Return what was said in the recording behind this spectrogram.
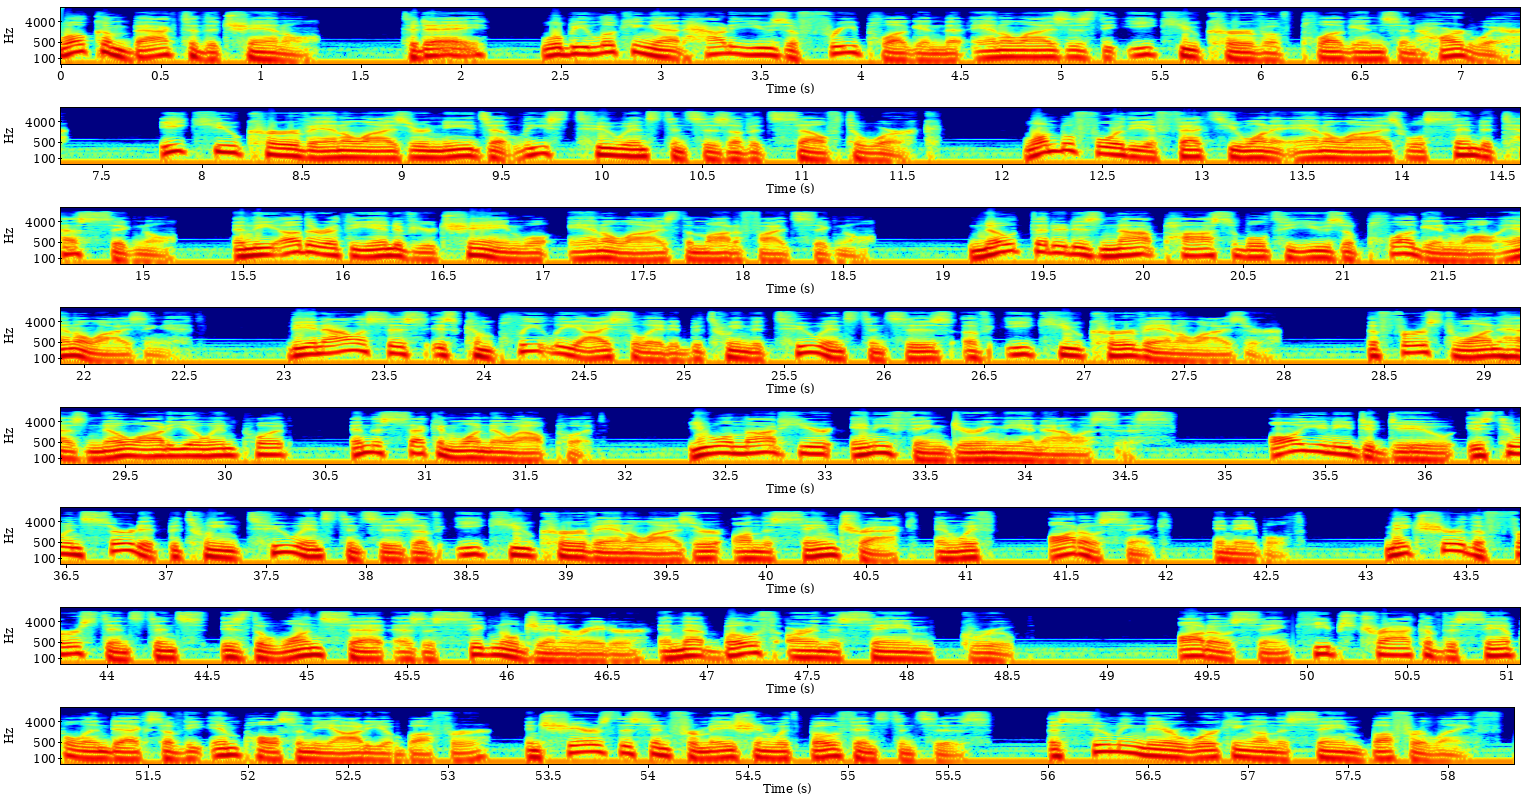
Welcome back to the channel. Today, we'll be looking at how to use a free plugin that analyzes the EQ curve of plugins and hardware. EQ Curve Analyzer needs at least two instances of itself to work. One before the effects you want to analyze will send a test signal, and the other at the end of your chain will analyze the modified signal. Note that it is not possible to use a plugin while analyzing it. The analysis is completely isolated between the two instances of EQ Curve Analyzer. The first one has no audio input and the second one no output. You will not hear anything during the analysis. All you need to do is to insert it between two instances of EQ Curve Analyzer on the same track and with AutoSync enabled. Make sure the first instance is the one set as a signal generator and that both are in the same group. AutoSync keeps track of the sample index of the impulse in the audio buffer and shares this information with both instances, assuming they are working on the same buffer length.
